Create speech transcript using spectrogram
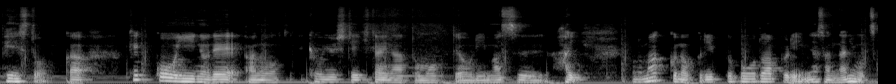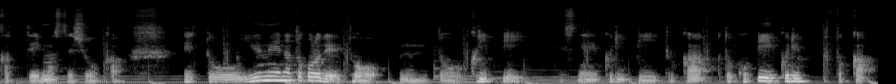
ペーストが結構いいので、あの、共有していきたいなと思っております。はい。この Mac のクリップボードアプリ、皆さん何を使っていますでしょうか？えっと、有名なところで言うと、うんと、 Clipy ですね。 Clipy とか、あと CopyClip とか、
